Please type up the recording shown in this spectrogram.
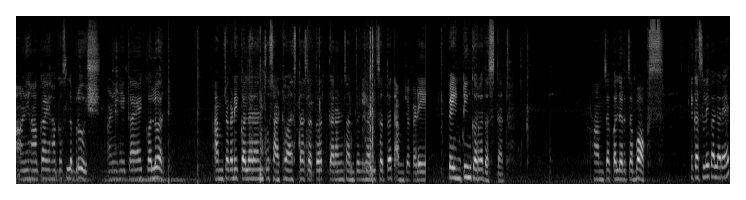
आणि हा काय हा कसला ब्रश आणि हे काय कलर आमच्याकडे कलरांचं साठं असता सतत कारण संतोष घाडी सतत आमच्याकडे पेंटिंग करत असतात. हा आमचा कलरचा बॉक्स हे कसले कलर आहेत?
